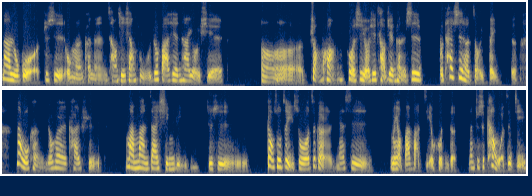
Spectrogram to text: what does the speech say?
那如果就是我们可能长期相处，我就发现他有一些呃状况，或者是有一些条件，可能是不太适合走一辈子的。那我可能就会开始慢慢在心里，就是告诉自己说，这个人应该是没有办法结婚的。那就是看我自己，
